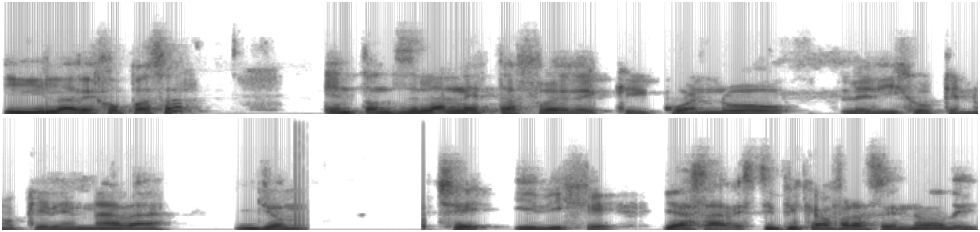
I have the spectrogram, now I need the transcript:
Y la dejó pasar. Entonces la neta fue de que cuando le dijo que no quería nada, yo me eché y dije, ya sabes, típica frase, ¿no? De,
